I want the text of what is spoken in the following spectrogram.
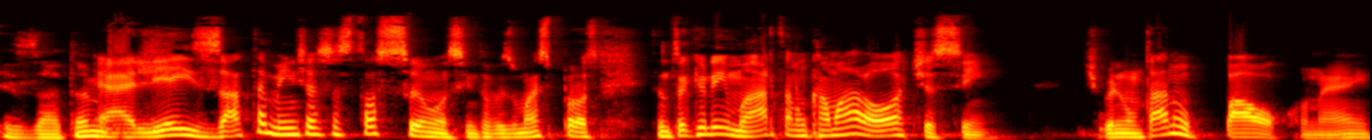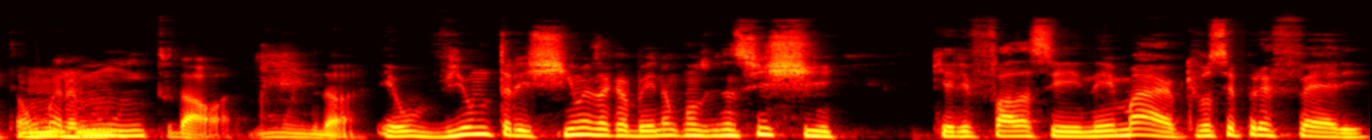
Exatamente. É, ali é exatamente essa situação, assim, talvez o mais próximo. Tanto é que o Neymar tá num camarote, assim. Tipo, ele não tá no palco, né? Então, Uhum. mano, é muito da hora. Muito da hora. Eu vi um trechinho, mas acabei não conseguindo assistir. Que ele fala assim: Neymar, o que você prefere?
